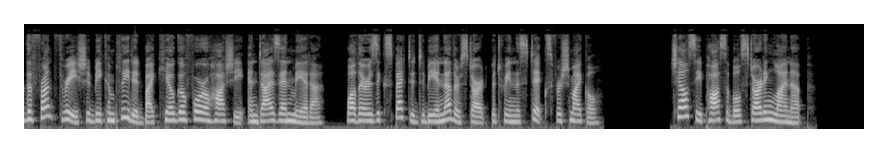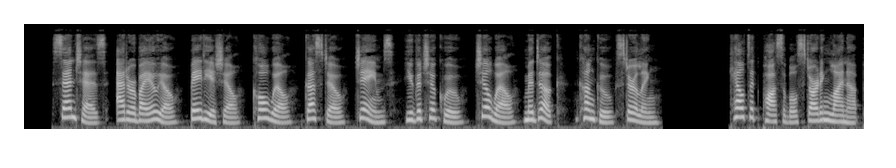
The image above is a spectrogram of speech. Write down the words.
The front three should be completed by Kyogo Furuhashi and Daizen Maeda, while there is expected to be another start between the sticks for Schmeichel. Chelsea possible starting lineup. Sanchez, Adarabioyo, Badiashile, Colwill, Gusto, James, Ugochukwu, Chilwell, Madueke, Nkunku, Sterling. Celtic possible starting lineup.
